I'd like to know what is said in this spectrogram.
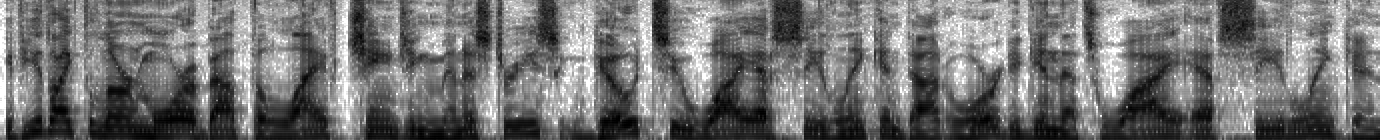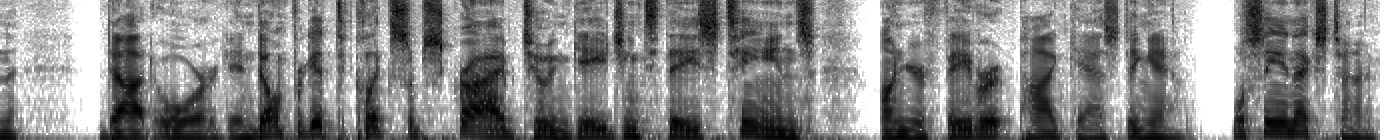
If you'd like to learn more about the life changing ministries, go to yfclincoln.org. Again, that's yfclincoln.org. And don't forget to click subscribe to Engaging Today's Teens on your favorite podcasting app. We'll see you next time.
